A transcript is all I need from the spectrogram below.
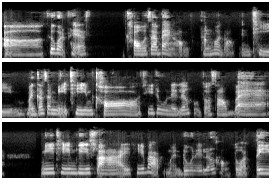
เอ่อคือ WordPress เขาจะแบ่งออกทั้งหมดออกเป็นทีม มันก็จะมีทีม core ที่ดูในเรื่องของตัวซอฟต์แวร์ มีทีมดีไซน์ที่แบบเหมือนดูในเรื่องของตัวธี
